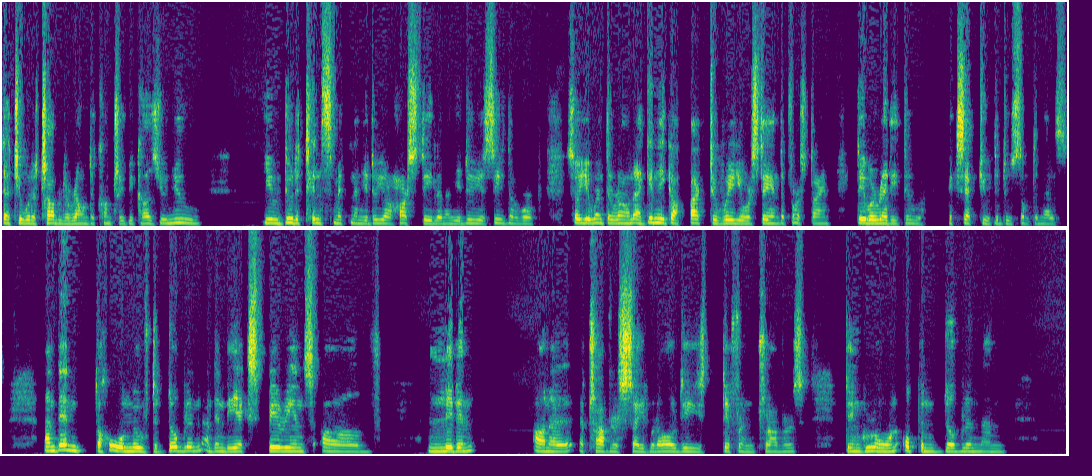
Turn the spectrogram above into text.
that you would have traveled around the country because you knew you do the tinsmithing and you do your horse stealing and you do your seasonal work. So you went around and again, you got back to where you were staying the first time, they were ready to accept you to do something else. And then the whole move to Dublin and then the experience of living on a, a site with all these different travelers then grown up in Dublin and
